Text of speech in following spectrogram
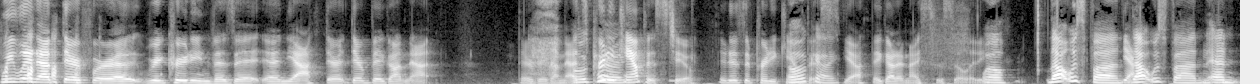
we went up there for a recruiting visit, and yeah, they're they're big on that. They're big on that. It's a pretty campus too. It is a pretty campus. Okay. Yeah, they got a nice facility. Well, that was fun. Yeah. That was fun. And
